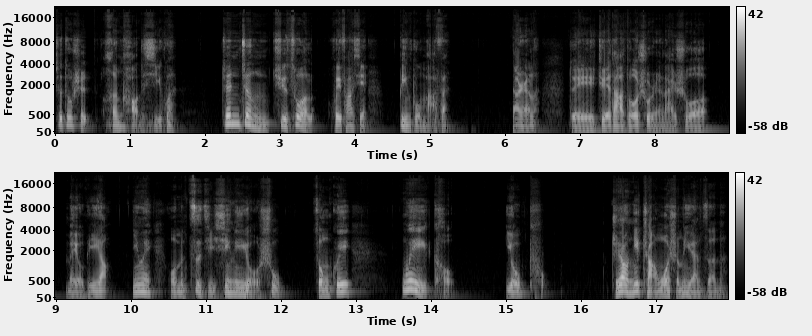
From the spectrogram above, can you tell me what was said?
这都是很好的习惯。真正去做了，会发现并不麻烦。当然了，对绝大多数人来说，没有必要，因为我们自己心里有数，总归胃口有谱。只要你掌握什么原则呢？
